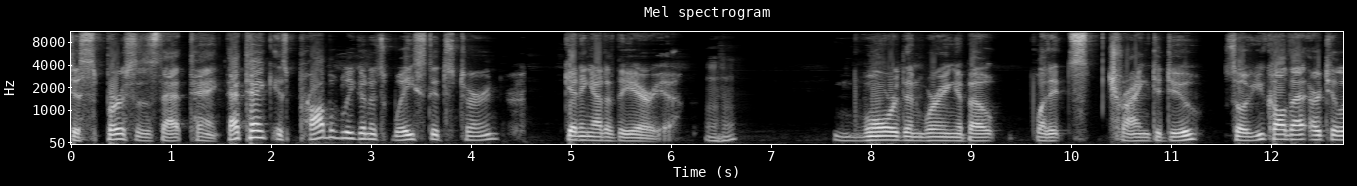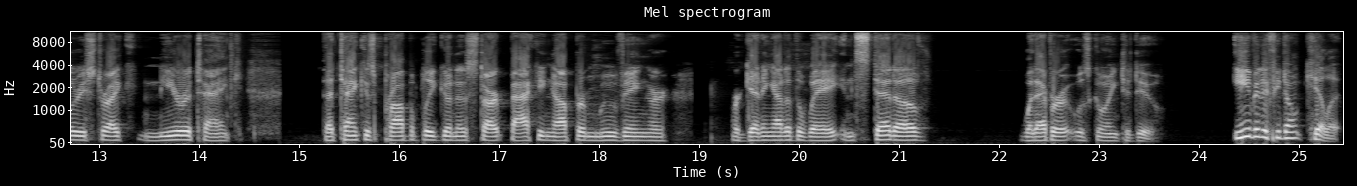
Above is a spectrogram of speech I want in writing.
disperses that tank. That tank is probably going to waste its turn getting out of the area. Mm-hmm more than worrying about what it's trying to do. So if you call that artillery strike near a tank, that tank is probably going to start backing up or moving or or getting out of the way instead of whatever it was going to do. Even if you don't kill it,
